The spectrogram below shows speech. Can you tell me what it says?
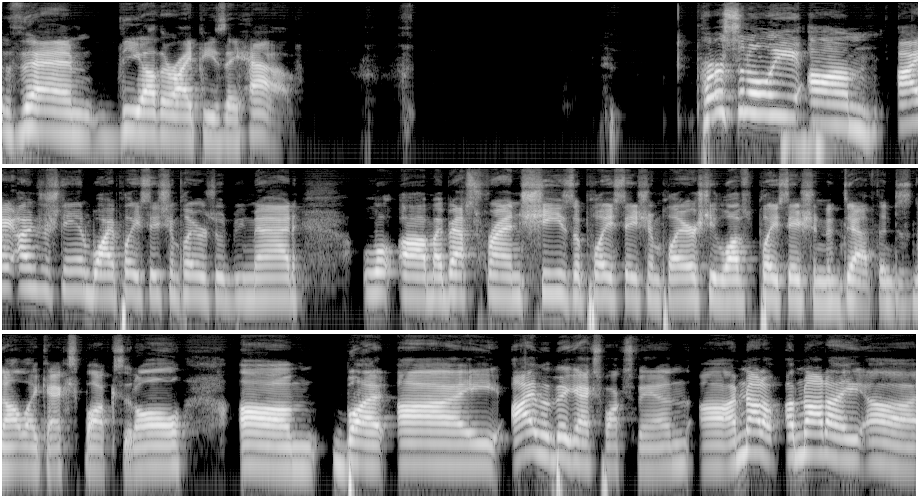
than the other IPs they have. Personally, um, I understand why PlayStation players would be mad. Uh, my best friend, she's a PlayStation player. She loves PlayStation to death and does not like Xbox at all. Um, but I I'm a big Xbox fan. Uh, I'm not a I'm not a uh,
